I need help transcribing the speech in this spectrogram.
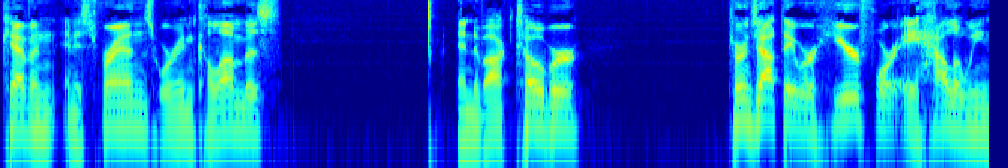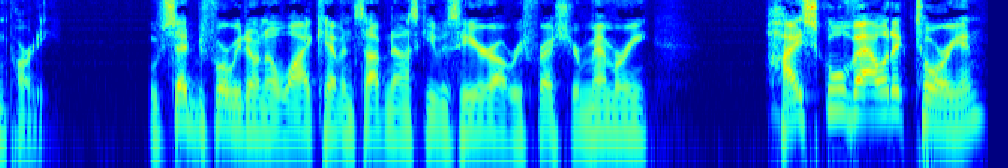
Kevin and his friends were in Columbus end of October. Turns out they were here for a Halloween party. We've said before we don't know why Kevin Sobnoski was here. I'll refresh your memory. High school valedictorian,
